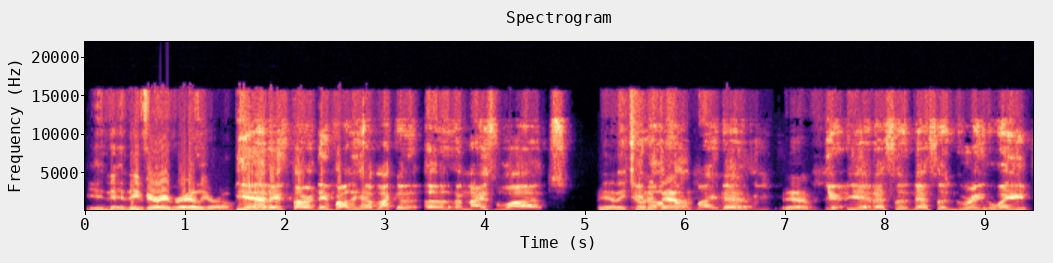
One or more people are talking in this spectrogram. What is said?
they, they very rarely are all Yeah, they start they probably have like a, a, a nice watch. Yeah, they tone you know, it down. like that. Yeah. yeah. Yeah, yeah, that's a that's a great way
